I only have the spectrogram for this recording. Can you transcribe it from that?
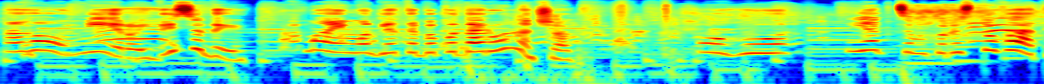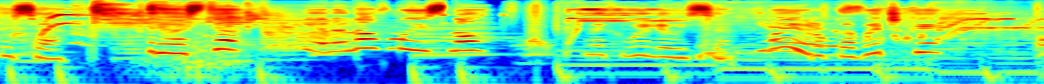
Аго, Міро, йди сюди. Маємо для тебе подаруночок. Ого, як цим користуватися? Трястя, я не навмисно. Не хвилюйся, маю рукавички. О,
